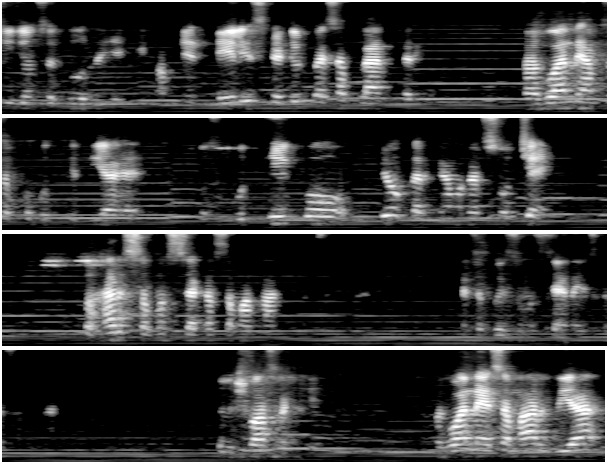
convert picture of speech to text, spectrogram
चीज़ों से दूर रहिए कि अपने डेली स्केड्यूल पर ऐसा प्लान करिए। भगवान ने हम सबको बुद्धि दिया है उस बुद्धि को उपयोग करके हम अगर सोचें तो हर समस्या का समाधान ऐसा कोई समस्या नहीं इसका समाधान। तो विश्वास रखिए। भगवान ने ऐसा मार्ग दिया। हाँ,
